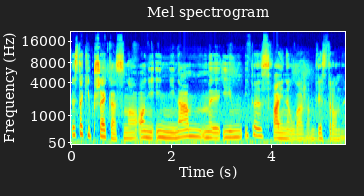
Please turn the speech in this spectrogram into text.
To jest taki przekaz, no oni inni nam, my im i to jest fajne uważam, dwie strony.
